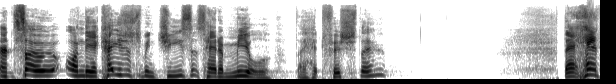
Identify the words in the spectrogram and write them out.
And so, on the occasions when Jesus had a meal, they had fish there. They had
